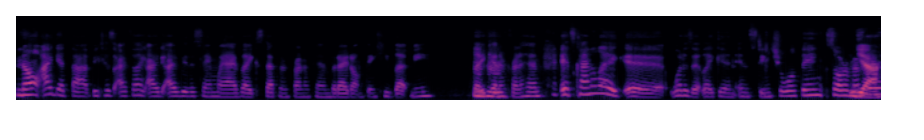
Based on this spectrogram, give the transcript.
No, I get that because I feel like I'd, I'd be the same way. I'd like step in front of him, but I don't think he'd let me like mm-hmm. get in front of him. It's kind of like uh, what is it like an instinctual thing. So remember, yeah,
